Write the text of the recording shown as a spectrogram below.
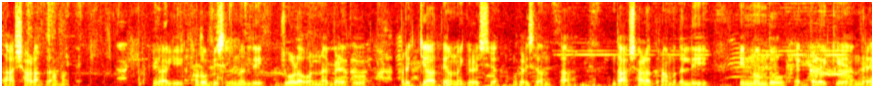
ದಾಸಾಳ ಗ್ರಾಮ. ಹೀಗಾಗಿ ಕಡು ಬಿಸಿಲಿನಲ್ಲಿ ಜೋಳವನ್ನು ಬೆಳೆದು ಪ್ರಖ್ಯಾತಿಯನ್ನು ಗಳಿಸಿ ಗಳಿಸಿದಂಥ ದಾಶಾಳ ಗ್ರಾಮದಲ್ಲಿ ಇನ್ನೊಂದು ಹೆಗ್ಗಳಿಕೆ ಅಂದರೆ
